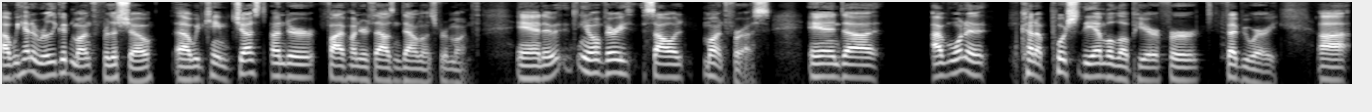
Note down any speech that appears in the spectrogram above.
uh, we had a really good month for the show. Uh, we came just under 500,000 downloads for a month, and it, you know, a very solid month for us. And uh, I want to kind of push the envelope here for February. Uh,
